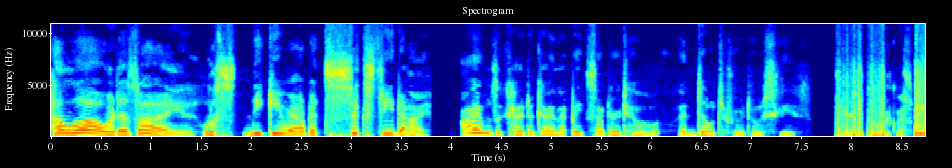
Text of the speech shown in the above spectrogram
Hello, it is I, the Sneaky Rabbit 69. I'm the kind of guy that makes Undertale and Deltarune OCs. Here's to with me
